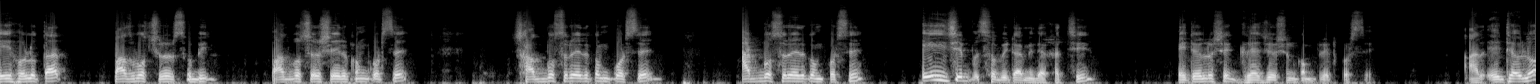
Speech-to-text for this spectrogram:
এই হলো তার পাঁচ বছরের ছবি। পাঁচ বছরে সে এরকম করছে, সাত বছরে এরকম করছে, আট বছরে এরকম করছে। এই যে ছবিটা আমি দেখাচ্ছি, এটা হলো সে গ্র্যাজুয়েশন কমপ্লিট করছে। আর এইটা হলো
